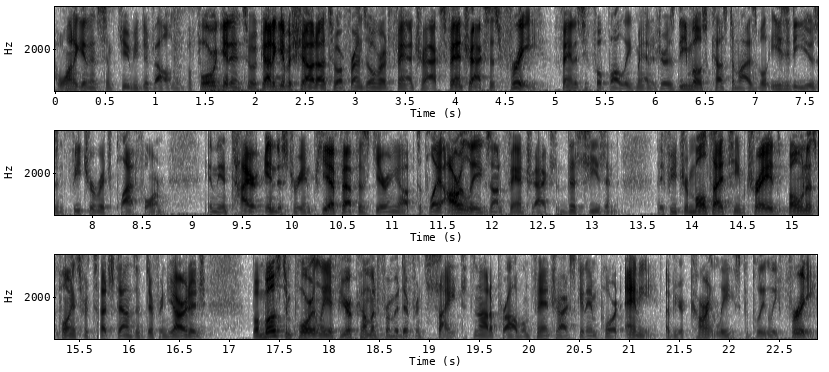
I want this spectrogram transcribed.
I want to get into some QB development. Before we get into it, got to give a shout out to our friends over at Fantrax. Fantrax is free fantasy football league manager, is the most customizable, easy to use, and feature rich platform in the entire industry. And PFF is gearing up to play our leagues on Fantrax this season. They feature multi team trades, bonus points for touchdowns of different yardage. But most importantly, if you're coming from a different site, it's not a problem. Fantrax can import any of your current leagues completely free.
